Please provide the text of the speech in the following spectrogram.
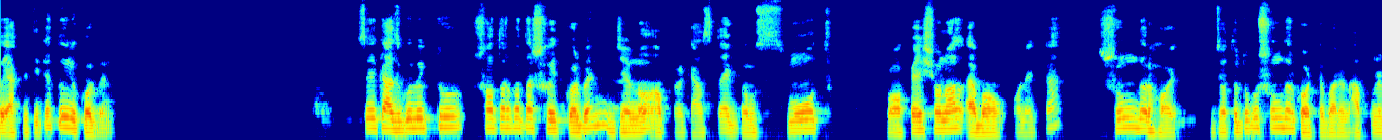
ওই আকৃতিটা তৈরি করবেন। সেই কাজগুলো একটু সতর্কতার সহিত করবেন যেন আপনার কাজটা একদম স্মুথ প্রফেশনাল এবং অনেকটা সুন্দর হয়। যতটুকু সুন্দর করতে পারেন। আপনার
